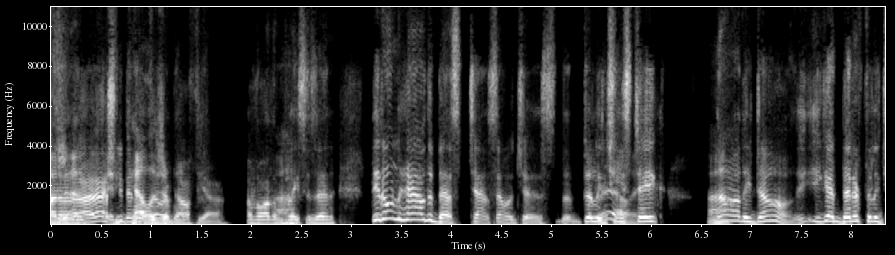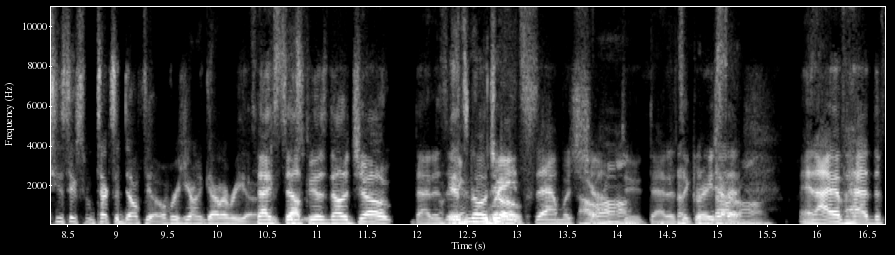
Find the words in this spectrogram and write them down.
kinda- no, no. I've actually been to. Philadelphia of all the Uh-huh. places, and they don't have the best cha- sandwiches. The Philly Really? cheesesteak. Uh-huh. No, they don't. You get better Philly cheesesteaks from Texadelphia over here on Galleria. It's- it's- Texadelphia is no joke. That is a It's no great joke. sandwich Not shop, wrong. dude. That is a great sandwich. Wrong. and I have had the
